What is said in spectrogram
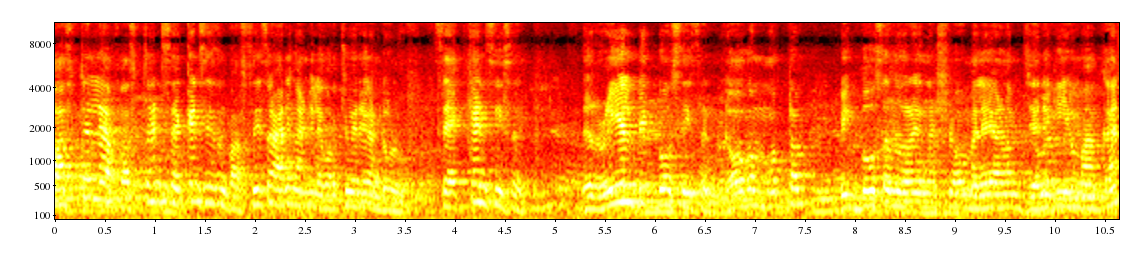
ഫസ്റ്റ് അല്ല first and second season first season ആരും കണ്ടില്ല. കുറച്ചുപേരെ കണ്ടോളൂ second season the real Bigg Boss season ലോകം മൊത്തം ബിഗ് ബോസ് എന്ന് പറയുന്ന ഷോ മലയാളം ജനകീയമാക്കാൻ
